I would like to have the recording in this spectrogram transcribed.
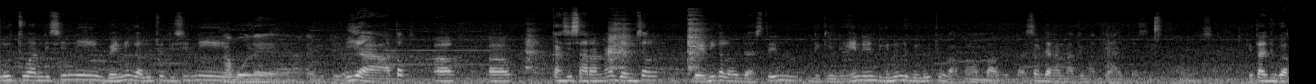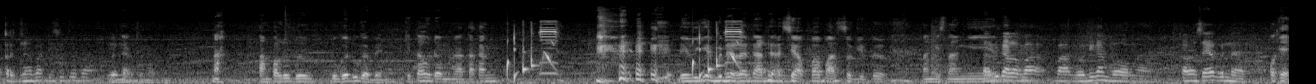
lucuan di sini Benny nggak lucu di sini nggak boleh ya, kayak gitu ya Iya, atau uh, uh, kasih saran aja misal Benny kalau Dustin digini ini digini lebih lucu nggak apa-apa Hmm. gitu. Asal jangan maki-maki aja sih. Kita juga kerja Pak di situ, Pak. Ya benar kan? benar nah tanpa lu du- duga-duga Ben kita udah mengatakan dia pikir beneran ada siapa masuk gitu nangis-nangis Tapi kalau gitu. Pak Pak Boni kan bohongan. Kalau saya benar. oke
